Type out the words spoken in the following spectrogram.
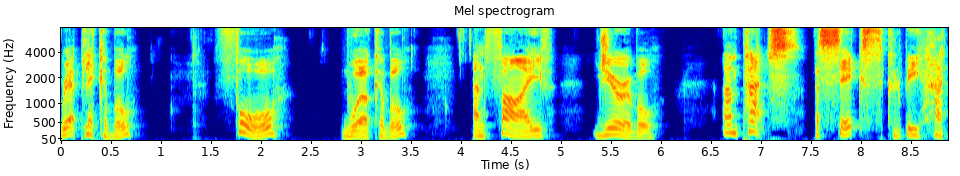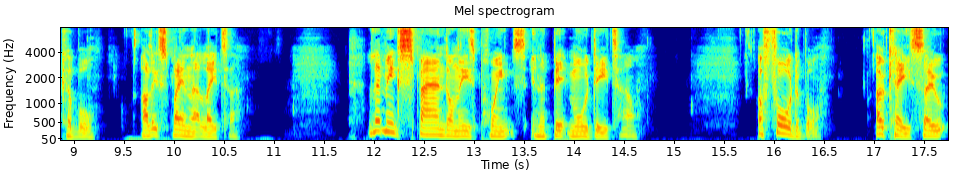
Replicable, four, workable, and five, durable. And perhaps a sixth could be hackable. I'll explain that later. Let me expand on these points in a bit more detail. Affordable. Okay, so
